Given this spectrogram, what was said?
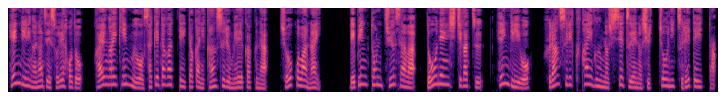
ヘンリーがなぜそれほど海外勤務を避けたがっていたかに関する明確な証拠はない。レピントン中佐は同年7月、ヘンリーをフランス陸海軍の施設への出張に連れて行った。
